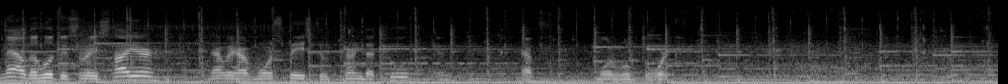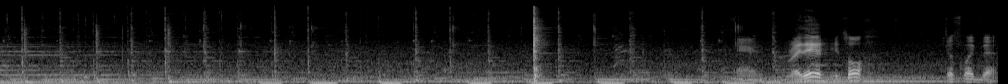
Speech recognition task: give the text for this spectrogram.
now the hood is raised higher. Now we have more space to turn that tool and have more room to work. And right there it's off just like that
